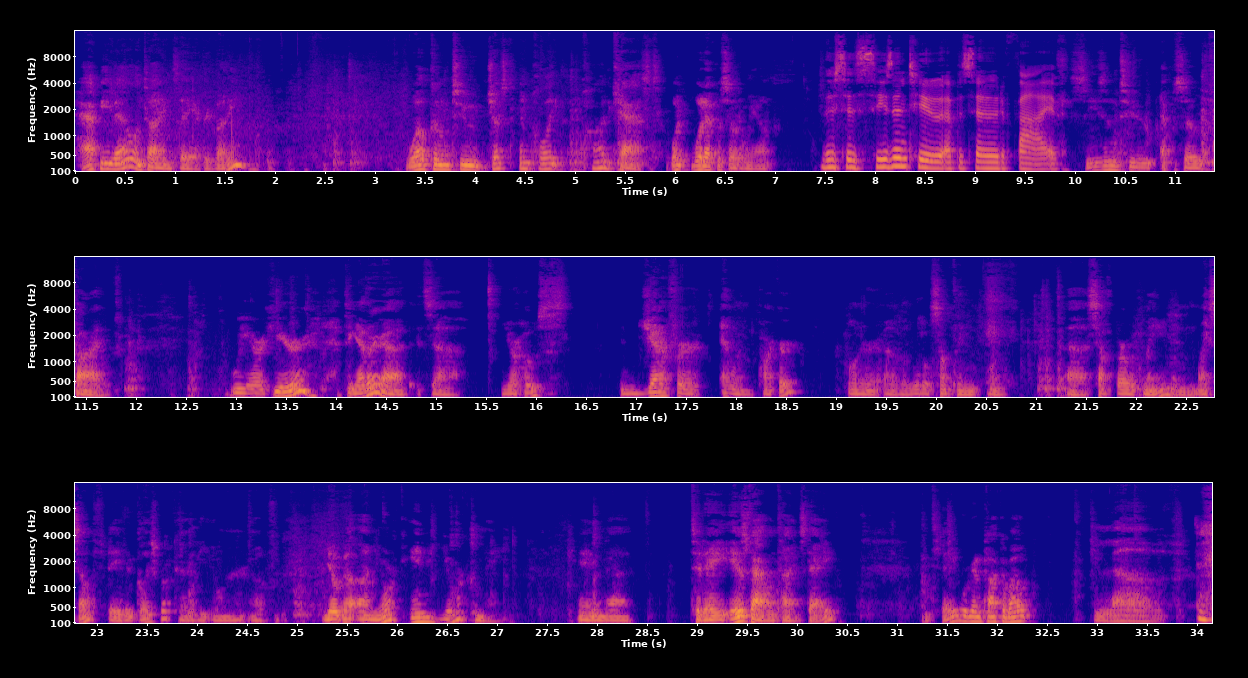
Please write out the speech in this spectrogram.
Happy Valentine's Day, everybody. Welcome to Just Impolite Podcast. What what episode are we on? This is season two, episode five. Season two, episode five. We are here together. Uh, it's uh, your hosts, Jennifer Ellen Parker, owner of a little something in uh, South Berwick, Maine, and myself, David Glazebrook, uh, the owner of Yoga on York in York, Maine. And uh, today is Valentine's Day. And today we're going to talk about love.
